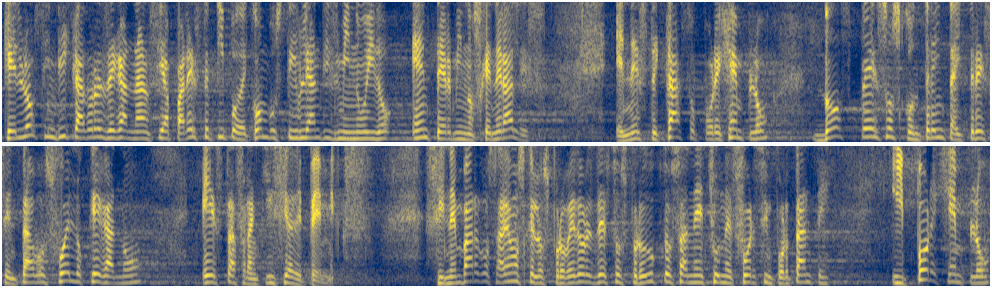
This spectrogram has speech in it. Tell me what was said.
que los indicadores de ganancia para este tipo de combustible han disminuido en términos generales. En este caso, por ejemplo, 2 pesos con 33 centavos fue lo que ganó esta franquicia de Pemex. Sin embargo, sabemos que los proveedores de estos productos han hecho un esfuerzo importante y, por ejemplo,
